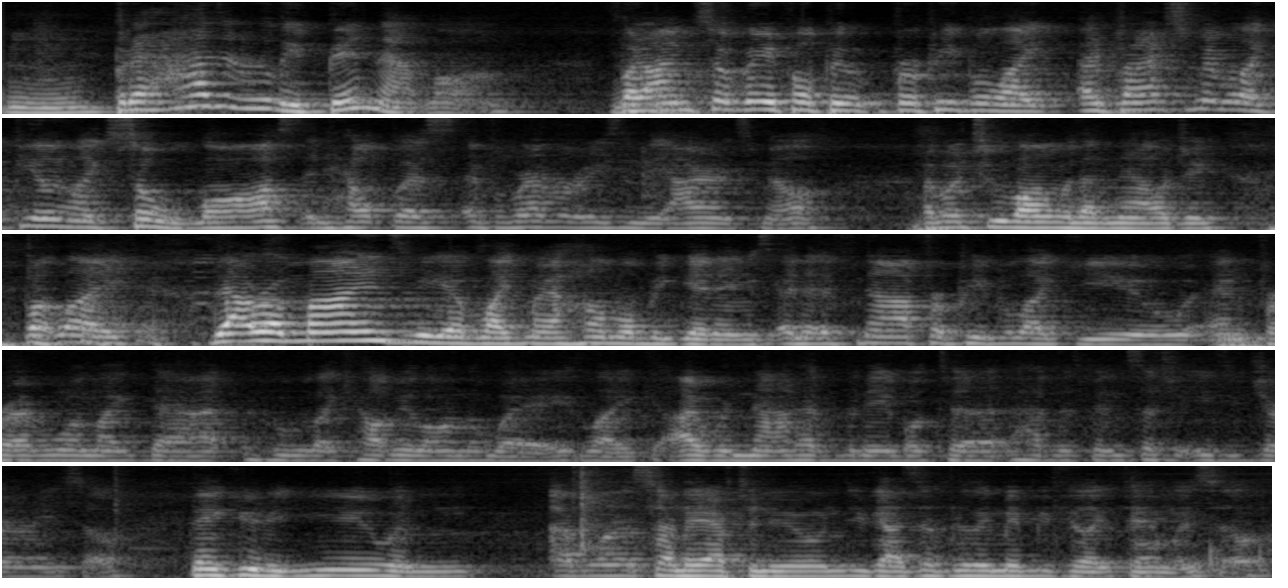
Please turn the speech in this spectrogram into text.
Mm-hmm. but it hasn't really been that long. But hmm. I'm so grateful pe- for people like. I- But I just remember like feeling like so lost and helpless, and for whatever reason, the iron smell. I went too long with that analogy, but like that reminds me of like my humble beginnings. And if not for people like you and hmm. for everyone like that who like helped me along the way, like I would not have been able to have this been such an easy journey. So thank you to you and everyone on Sunday afternoon. You guys have really made me feel like family. So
